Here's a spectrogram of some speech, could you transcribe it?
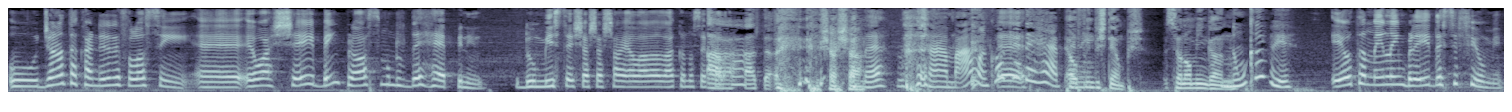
O Jonathan Carneiro falou assim: é, Eu achei bem próximo do The Happening, do Mr. Xaxaxá e lá, lá, lá, que eu não sei falar. Ah, tá. Xaxá. Né? Shyamalan? Qual que é The É Happening? o fim dos tempos, se eu não me engano. Nunca vi. Eu também lembrei desse filme.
